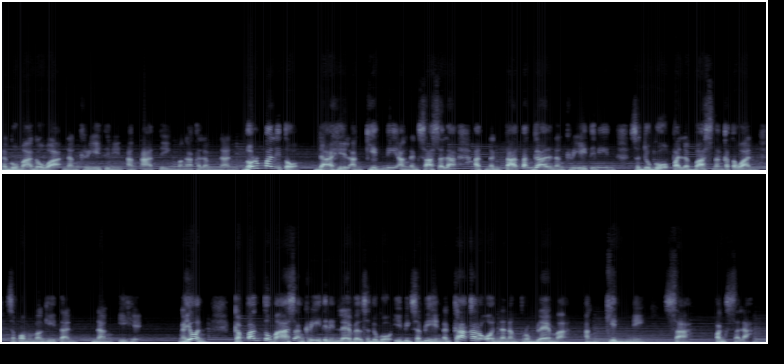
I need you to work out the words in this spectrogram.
na gumagawa ng creatinine ang ating mga kalamnan. Normal ito dahil ang kidney ang nagsasala at nagtatanggal ng creatinine sa dugo palabas ng katawan sa pamamagitan ng ihi. Ngayon, kapag tumaas ang creatinine level sa dugo, ibig sabihin nagkakaroon na ng problema ang kidney sa pagsala.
